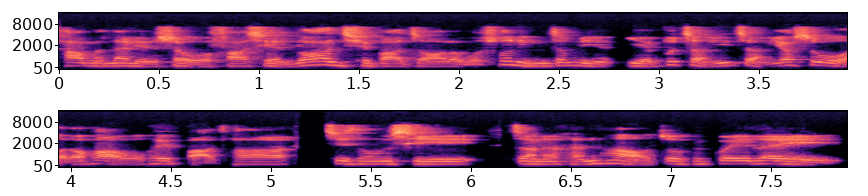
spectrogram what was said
他们那里的时候，我发现乱七八糟的。我说你们这么也也不整一整？要是我的话，我会把它这东西整得很好，做个归类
